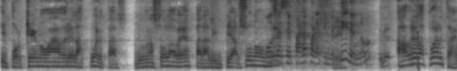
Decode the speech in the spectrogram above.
¿Y por qué no abre las puertas de una sola vez para limpiar su O nombre? se separa para que investiguen, ¿no? Abre las puertas.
